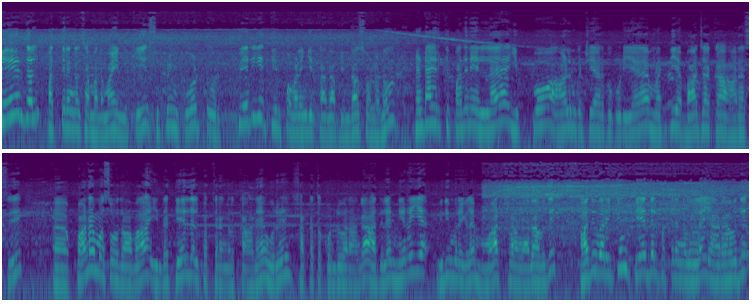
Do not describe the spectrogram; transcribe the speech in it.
தேர்தல் பத்திரங்கள் சம்மந்தமாக இன்றைக்கி சுப்ரீம் கோர்ட் ஒரு பெரிய தீர்ப்பை வழங்கியிருக்காங்க அப்படின்னு தான் சொல்லணும். ரெண்டாயிரத்தி பதினேழில் இப்போது ஆளும் கட்சியாக இருக்கக்கூடிய மத்திய பாஜக அரசு பண மசோதாவா இந்த தேர்தல் பத்திரங்களுக்கான ஒரு சட்டத்தை கொண்டு வராங்க. அதில் நிறைய விதிமுறைகளை மாற்றுறாங்க அதாவது அது வரைக்கும் தேர்தல் பத்திரங்களில் யாராவது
